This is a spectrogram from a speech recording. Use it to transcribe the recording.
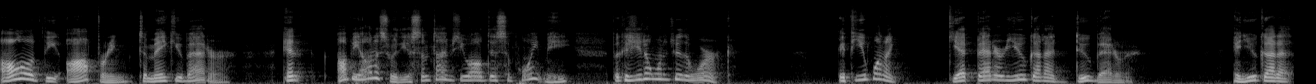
all of the offering to make you better. And I'll be honest with you, sometimes you all disappoint me because you don't want to do the work. If you want to get better, you got to do better. And you got to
